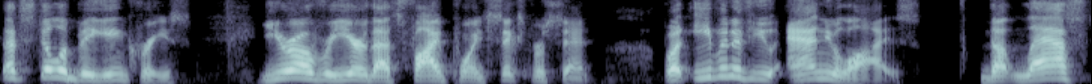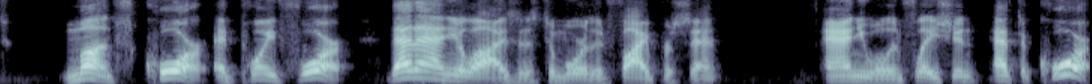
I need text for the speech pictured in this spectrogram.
That's still a big increase. Year over year, that's 5.6%. But even if you annualize the last month's core at 0.4, that annualizes to more than 5% annual inflation at the core,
